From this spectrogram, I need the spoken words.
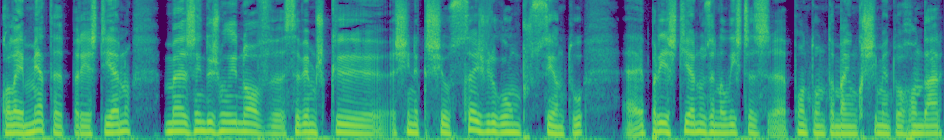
qual é a meta para este ano, mas em 2009 sabemos que a China cresceu 6,1%. Uh, eh, para este ano, os analistas apontam também um crescimento a rondar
